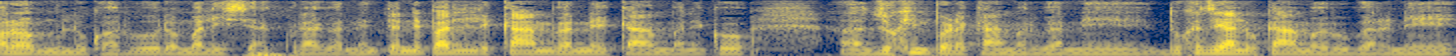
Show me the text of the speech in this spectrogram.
अरब मुलुकहरू र मलेसियाको कुरा गर्ने त्यहाँ नेपालीले काम गर्ने काम भनेको जोखिमपूर्ण कामहरू कामहरू गर्ने दुःखज्यालु कामहरू गर्ने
